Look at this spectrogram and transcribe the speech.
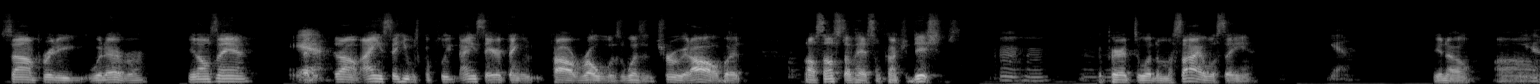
sound pretty whatever. You know what I'm saying? Yeah. But, um, I ain't say he was complete. I ain't say everything Paul wrote was wasn't true at all. But you know, some stuff had some contradictions mm-hmm. Mm-hmm. compared to what the Messiah was saying. Yeah. You know. Um, yeah.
